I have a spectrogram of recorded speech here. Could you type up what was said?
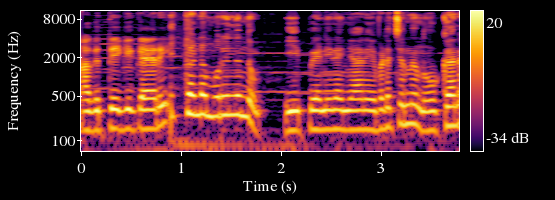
അകത്തേക്ക് കയറി ഇക്കണ്ട മുറിയിൽ നിന്നും ഈ പെണ്ണിനെ ഞാൻ എവിടെ ചെന്ന് നോക്കാൻ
